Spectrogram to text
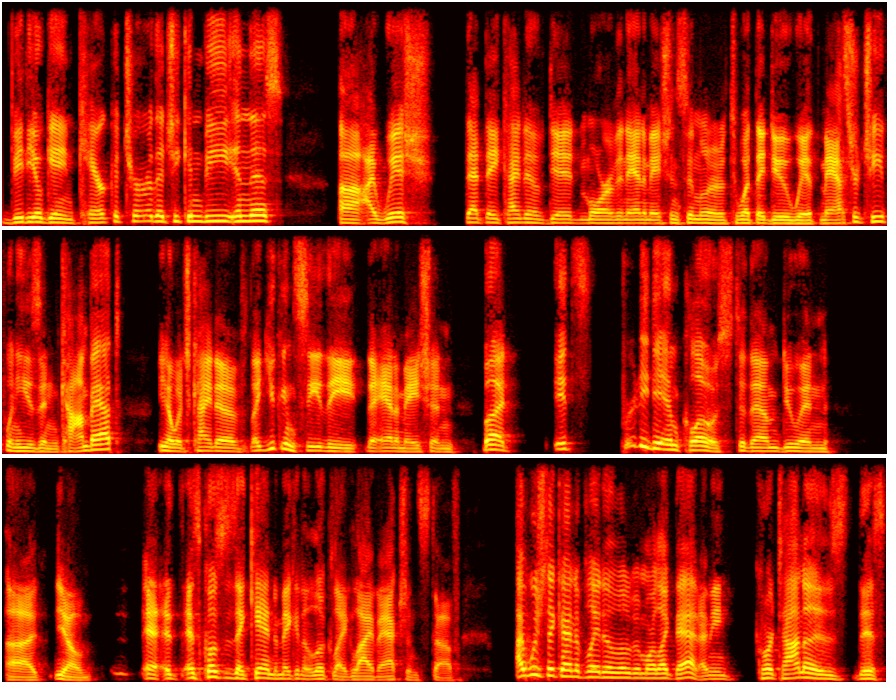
video game caricature that she can be in this. Uh, I wish that they kind of did more of an animation similar to what they do with Master Chief when he's in combat, you know, which kind of like you can see the the animation, but it's pretty damn close to them doing uh, you know, as close as they can to making it look like live action stuff. I wish they kind of played it a little bit more like that. I mean, Cortana is this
